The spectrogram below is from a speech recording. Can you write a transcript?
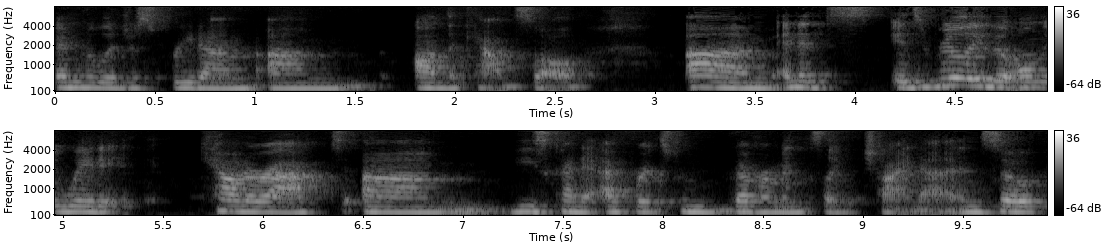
and religious freedom um, on the council. Um, and it's, it's really the only way to counteract um, these kind of efforts from governments like China. And so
